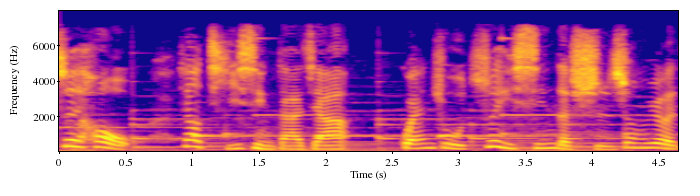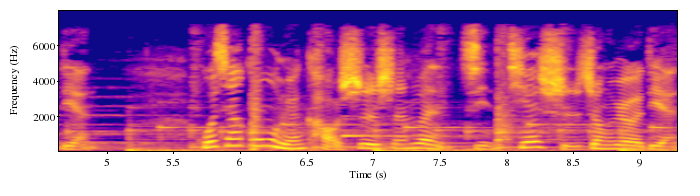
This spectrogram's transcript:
最后要提醒大家，关注最新的时政热点。国家公务员考试申论紧贴时政热点，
